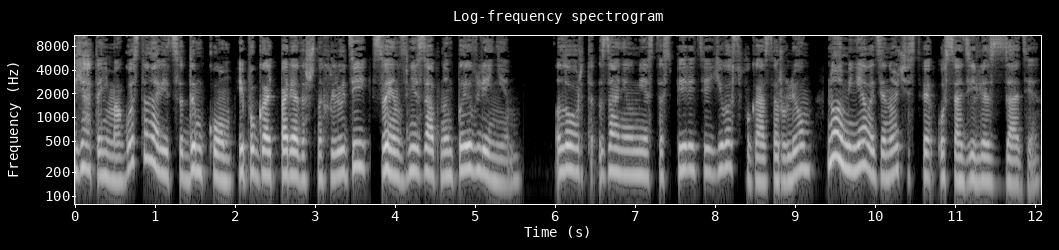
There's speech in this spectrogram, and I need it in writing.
Я-то не могу становиться дымком и пугать порядочных людей своим внезапным появлением. Лорд занял место спереди, его слуга за рулем, ну, меня в одиночестве усадили сзади.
